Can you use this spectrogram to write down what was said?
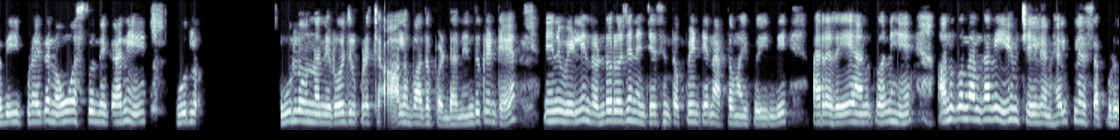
అది ఇప్పుడైతే నవ్వు వస్తుంది. కానీ ఊర్లో ఊర్లో ఉన్నన్ని రోజులు కూడా చాలా బాధపడ్డాను. ఎందుకంటే నేను వెళ్ళిన రెండో రోజే నేను చేసిన తప్పు ఏంటి అని అర్థమైపోయింది. అరే అనుకొని అనుకున్నాను కానీ ఏం చేయలేము హెల్ప్లెస్ అప్పుడు.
